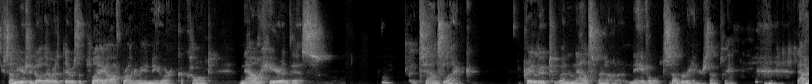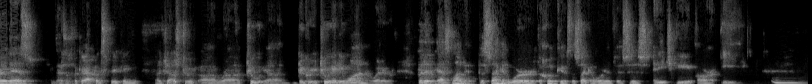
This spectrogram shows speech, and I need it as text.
some years ago there was, there was a play off Broadway in New York called Now Hear This. It sounds like a prelude to an announcement on a naval submarine or something. now hear this this is the captain speaking, adjust to, uh, to uh, degree 281 or whatever. But it, that's not it. The second word, the hook is, the second word of this is H E R E. Mm.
